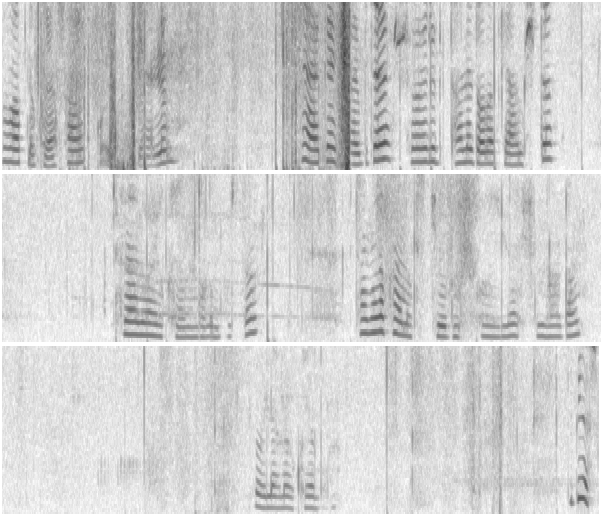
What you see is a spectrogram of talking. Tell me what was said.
dolap ne koyarsak koysak yani. Arkadaşlar bir de şöyle bir tane dolap gelmişti. Hemen böyle koyalım dolabımıza. Bir tane raf almak istiyorum şöyle şunlardan. Şöyle hemen koyalım. Biraz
